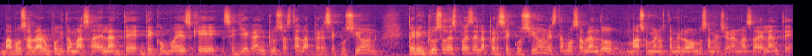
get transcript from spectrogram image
vamos a hablar un poquito más adelante de cómo es que se llega incluso hasta la persecución, pero incluso después de la persecución, estamos hablando más o menos, también lo vamos a mencionar más adelante,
